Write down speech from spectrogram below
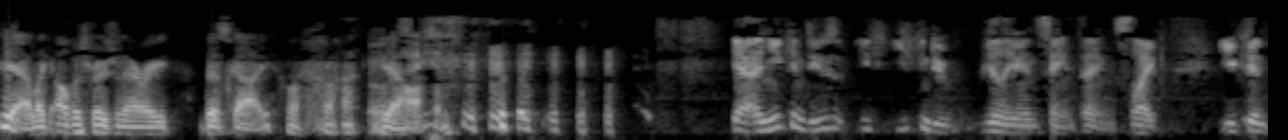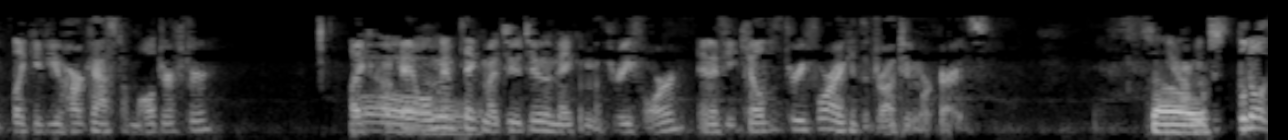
Yeah, like elvish visionary, this guy. Oh, yeah, awesome. Yeah, and you can do you, you can do really insane things. Like you can like if you hardcast a Mulldrifter. Like okay, well I'm going to take my two two and make him a three four, and if you kill the three four, I get to draw two more cards. So You know, I mean, just little,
